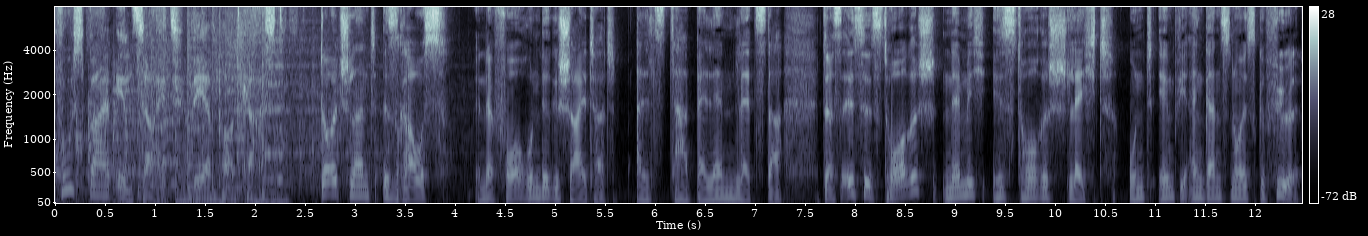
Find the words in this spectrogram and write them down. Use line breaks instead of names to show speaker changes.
Fußball Inside, der Podcast.
Deutschland ist raus. In der Vorrunde gescheitert. Als Tabellenletzter. Das ist historisch, nämlich historisch schlecht. Und irgendwie ein ganz neues Gefühl.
